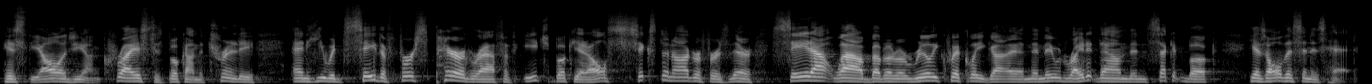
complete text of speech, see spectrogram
his theology on Christ, his book on the Trinity and he would say the first paragraph of each book. He had all six stenographers there say it out loud, blah, blah, blah, really quickly, and then they would write it down. Then, second book, he has all this in his head.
